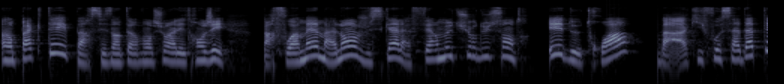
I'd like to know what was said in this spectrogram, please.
impactés par ces interventions à l'étranger, parfois même allant jusqu'à la fermeture du centre. Et de trois, bah qu'il faut s'adapter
